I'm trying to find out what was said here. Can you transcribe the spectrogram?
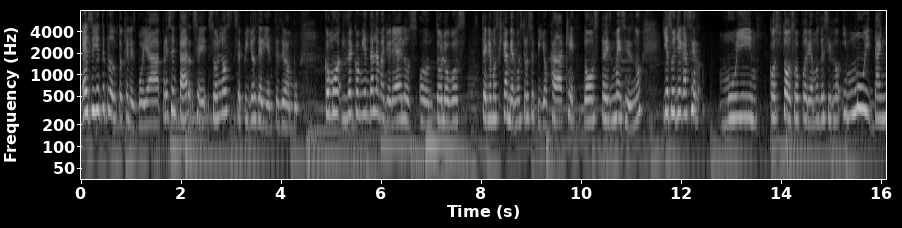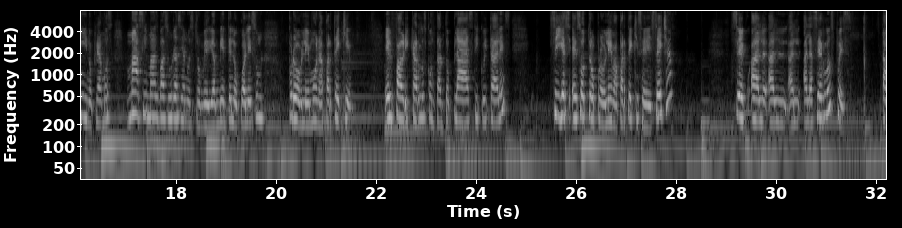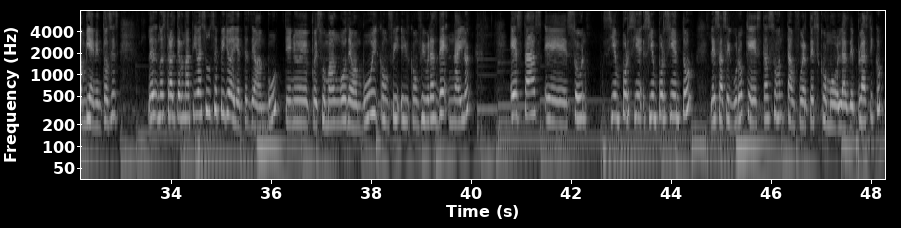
El siguiente producto que les voy a presentar son los cepillos de dientes de bambú. Como recomienda la mayoría de los odontólogos, tenemos que cambiar nuestro cepillo cada que dos, tres meses, ¿no? Y eso llega a ser muy costoso, podríamos decirlo, y muy dañino. Creamos más y más basura hacia nuestro medio ambiente, lo cual es un problemón. Aparte de que el fabricarlos con tanto plástico y tales, sigue, es otro problema. Aparte de que se desechan, al, hacerlos, pues también. Entonces, nuestra alternativa es un cepillo de dientes de bambú. Tiene pues su mango de bambú y con, con fibras de nylon. Estas eh, son 100%, 100%, les aseguro que estas son tan fuertes como las de plástico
